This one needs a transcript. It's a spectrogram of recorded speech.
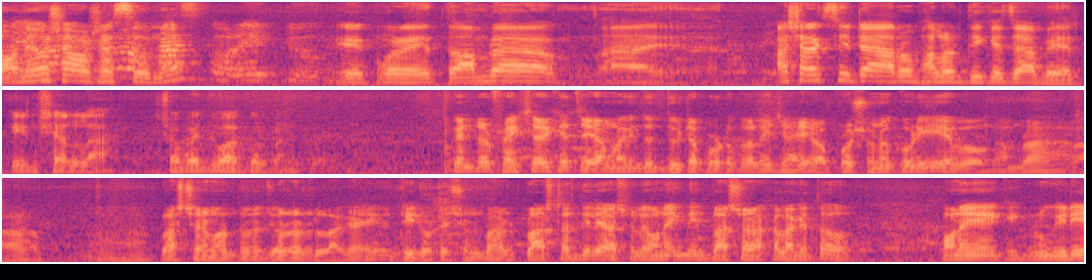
মনেও সাহস আছে ওনার। কাজ করে একটু। এ করে তো আমরা আশা রাখছি এটা আরও ভালোর দিকে যাবে আর কি, ইনশাল্লাহ। সবাই দোয়া করবেন। ব্রোকেন্টার ফ্র্যাকচারের ক্ষেত্রে আমরা কিন্তু দুইটা প্রোটোকলে যাই অপারেশনও করি এবং আমরা প্লাস্টারের মাধ্যমে জোর লাগাই ডিরোটেশন বার প্লাস্টার দিলে আসলে অনেক দিন প্লাস্টার রাখা লাগে তো, অনেক রুগীরই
